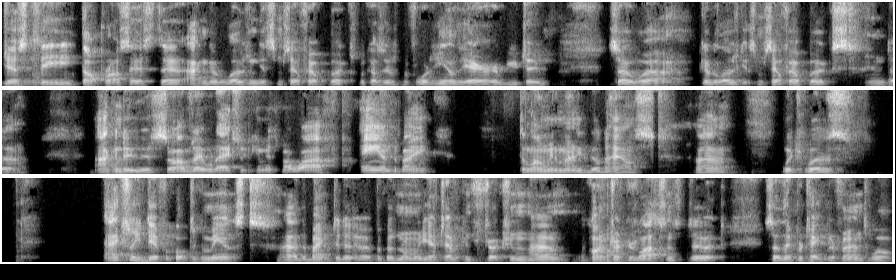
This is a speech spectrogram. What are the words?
just the thought process that I can go to Lowe's and get some self help books because it was before the, you know the era of YouTube. So uh, go to Lowe's, get some self help books, and uh, I can do this. So I was able to actually convince my wife and the bank to loan me the money to build a house, uh, which was actually difficult to convince uh, the bank to do it because normally you have to have a construction uh, a contractor's license to do it. So they protect their funds. Well,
